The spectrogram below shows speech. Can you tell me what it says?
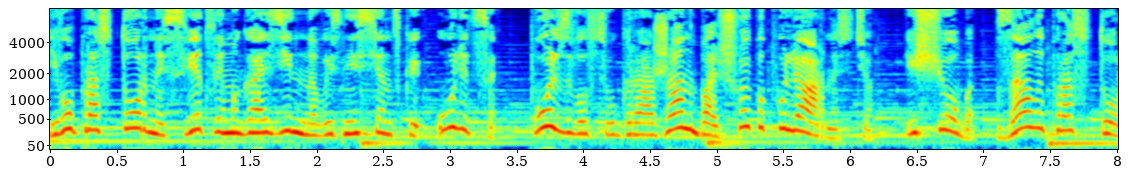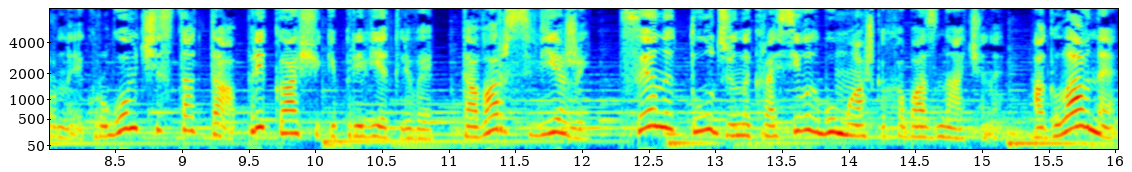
Его просторный светлый магазин на Вознесенской улице пользовался у горожан большой популярностью. Еще бы, залы просторные, кругом чистота, приказчики приветливые, товар свежий, цены тут же на красивых бумажках обозначены. А главное,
